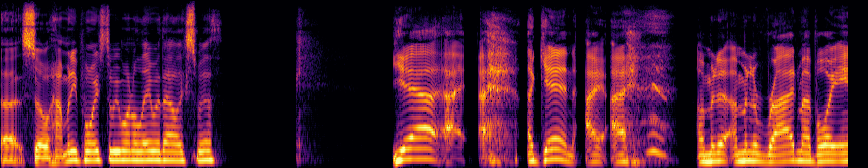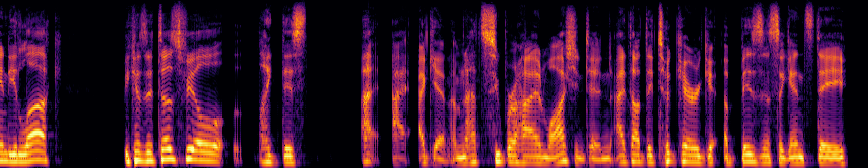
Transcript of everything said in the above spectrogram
uh, "So, how many points do we want to lay with Alex Smith?" Yeah, I, I, again, I, I I'm gonna I'm gonna ride my boy Andy Luck because it does feel like this. I, I again, I'm not super high in Washington. I thought they took care of a business against a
